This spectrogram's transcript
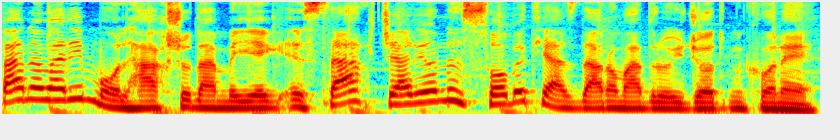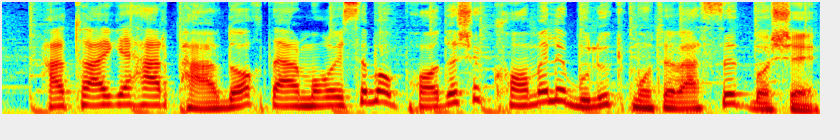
بنابراین ملحق شدن به یک استخر جریان ثابتی از درآمد رو ایجاد می‌کنه. حتی اگه هر پرداخت در مقایسه با پاداش کامل بلوک متوسط باشه.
